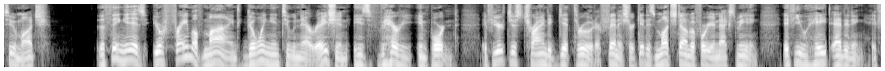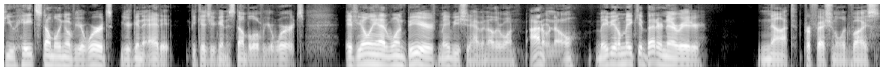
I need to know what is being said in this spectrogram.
too much. The thing is, your frame of mind going into narration is very important. If you're just trying to get through it or finish or get as much done before your next meeting, if you hate editing, if you hate stumbling over your words, you're going to edit because you're going to stumble over your words. If you only had one beer, maybe you should have another one. I don't know. Maybe it'll make you a better narrator. Not professional advice.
